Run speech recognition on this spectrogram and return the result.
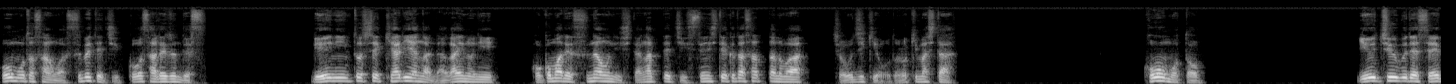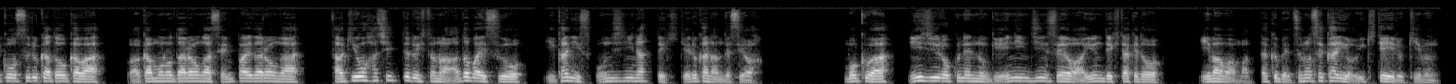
河本さんはすべて実行されるんです。芸人としてキャリアが長いのに、ここまで素直に従って実践してくださったのは正直驚きました。河本。YouTube で成功するかどうかは、若者だろうが先輩だろうが、先を走ってる人のアドバイスをいかにスポンジになって聞けるかなんですよ。僕は26年の芸人人生を歩んできたけど、今は全く別の世界を生きている気分。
